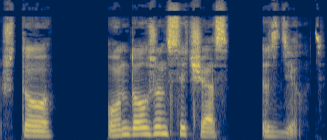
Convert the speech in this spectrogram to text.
что он должен сейчас сделать.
